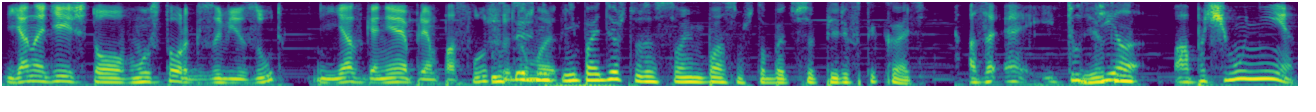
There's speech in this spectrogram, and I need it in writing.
Я надеюсь, что в Мусторг завезут. Я сгоняю, прям послушаю. Ну ты думаю, же не, не пойдешь туда со своим басом, чтобы это все перевтыкать. А за, э, и тут я дело. Думаю... А почему нет?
